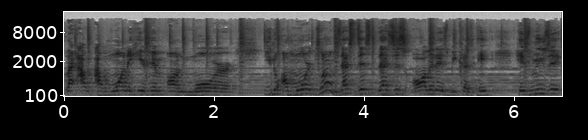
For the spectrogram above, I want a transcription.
like I, I want to hear him on more, you know, on more drums. That's just that's just all it is because it his music,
